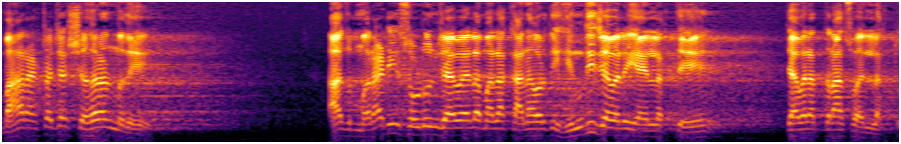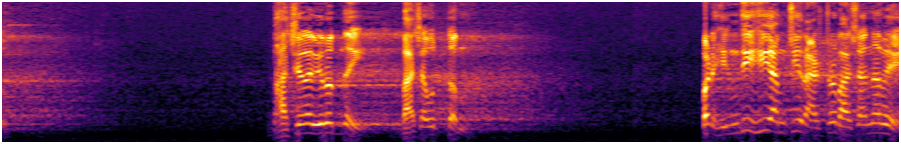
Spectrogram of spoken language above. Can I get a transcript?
महाराष्ट्राच्या शहरांमध्ये आज मराठी सोडून ज्या वेळेला मला कानावरती हिंदी ज्या वेळेला यायला लागते त्यावेळेला त्रास व्हायला लागतो. भाषेला विरोध नाही भाषा उत्तम. पण हिंदी ही आमची राष्ट्रभाषा नव्हे.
